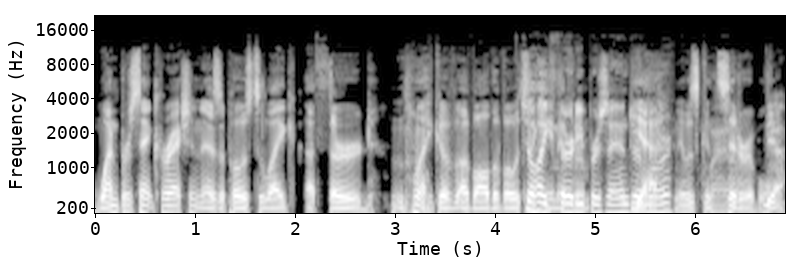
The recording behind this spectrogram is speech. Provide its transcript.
1% correction as opposed to like a third, like of, of all the votes. To that like came in from- 30% yeah, more? It was considerable. Yeah.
